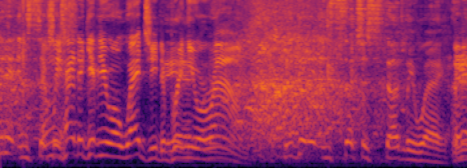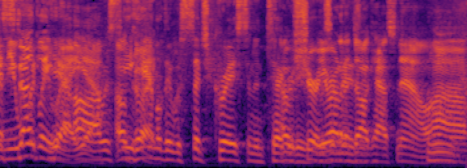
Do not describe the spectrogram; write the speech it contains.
he did it in such and we had to give you a wedgie to bring Yeah, you around. He did it in such a studly way. I In a you would- studly way, oh, yeah. I was, Oh, he good. handled it with such grace and integrity. Oh, sure, you're out of the amazing. doghouse now. Uh,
